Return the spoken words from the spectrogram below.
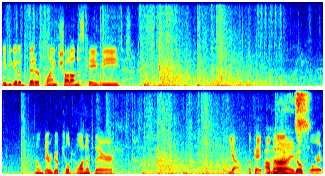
maybe get a better flank shot on this KV. Oh, there we go. Killed one of their. Yeah. Okay, I'm gonna go for it.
